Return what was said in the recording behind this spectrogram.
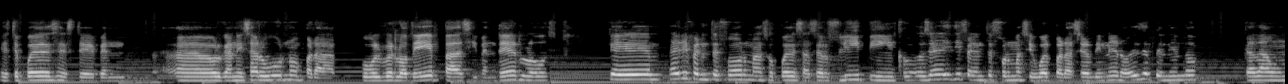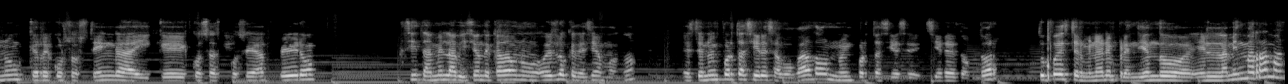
este puedes este organizar uno para volverlo de EPAs y venderlos. Que hay diferentes formas o puedes hacer flipping o sea hay diferentes formas igual para hacer dinero. Es dependiendo cada uno qué recursos tenga y qué cosas posea pero sí también la visión de cada uno es lo que decíamos no este no importa si eres abogado no importa si eres, si eres doctor tú puedes terminar emprendiendo en la misma rama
